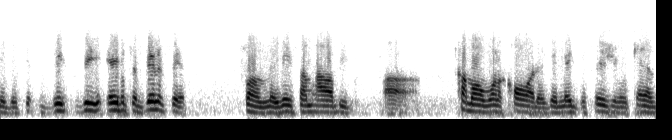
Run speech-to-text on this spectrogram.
to be, be able to benefit from. May they somehow be uh, come on one accord as they make decisions and cast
